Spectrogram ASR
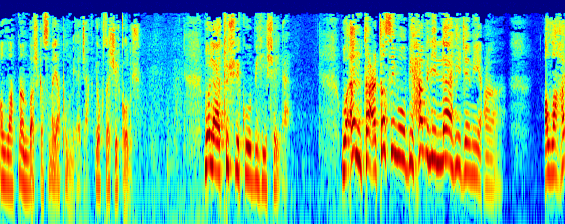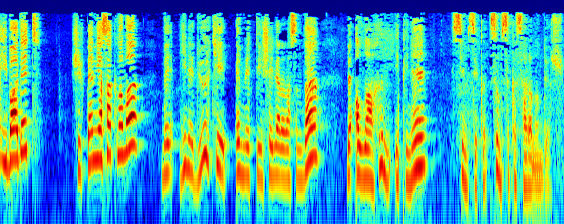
Allah'tan başkasına yapılmayacak. Yoksa şirk olur. وَلَا تُشْرِكُوا بِهِ شَيْئًا وَاَنْ تَعْتَصِمُوا بِحَبْلِ اللّٰهِ جَمِيعًا Allah'a ibadet, şirkten yasaklama ve yine diyor ki emrettiği şeyler arasında ve Allah'ın ipine simsıkı, sımsıkı sarılın diyor.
